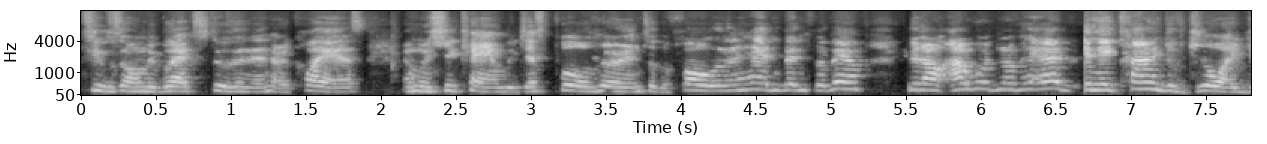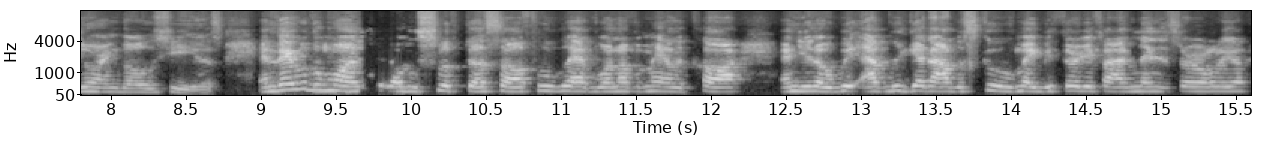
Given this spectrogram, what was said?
She was the only black student in her class, and when she came, we just pulled her into the fold. And it hadn't been for them, you know, I wouldn't have had any kind of joy during those years. And they were the mm-hmm. ones you know who slipped us off. Who had one of them had a car, and you know we we get out of school maybe 35 minutes earlier,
